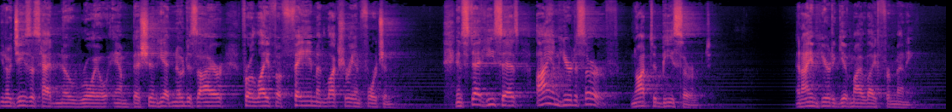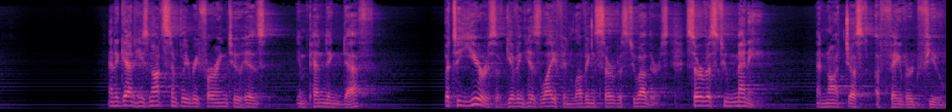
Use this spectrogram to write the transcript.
You know, Jesus had no royal ambition, he had no desire for a life of fame and luxury and fortune. Instead, he says, I am here to serve, not to be served. And I am here to give my life for many. And again, he's not simply referring to his impending death, but to years of giving his life in loving service to others, service to many, and not just a favored few.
